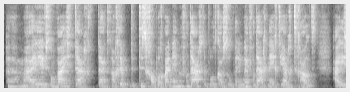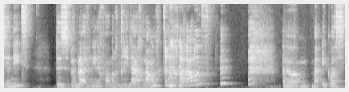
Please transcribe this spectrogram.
Ehm, hij heeft onwijs daad- daadkracht. Het is grappig. Wij nemen vandaag de podcast op en ik ben vandaag 19 jaar getrouwd. Hij is er niet. Dus we blijven in ieder geval nog drie dagen langer getrouwd. Ehm, maar ik was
